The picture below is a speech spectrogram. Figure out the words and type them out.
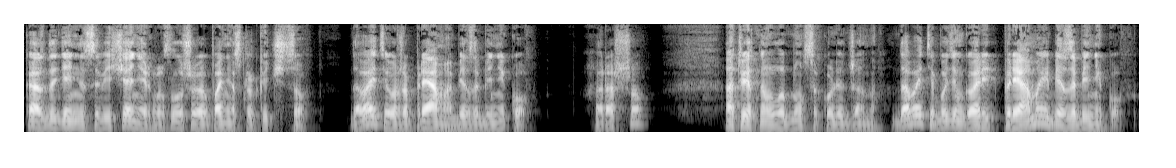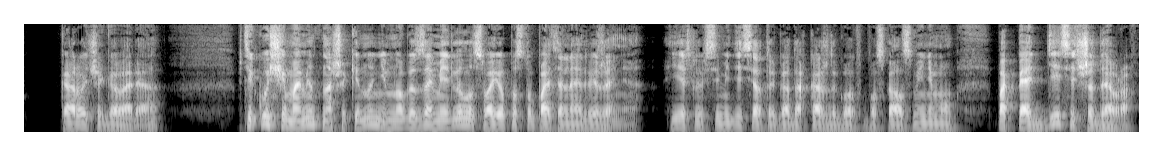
Каждый день на совещаниях выслушиваю по несколько часов. Давайте уже прямо, без обиняков. — Хорошо. — ответно улыбнулся Кулиджанов. — Давайте будем говорить прямо и без обиняков. Короче говоря, в текущий момент наше кино немного замедлило свое поступательное движение. Если в 70-х годах каждый год выпускалось минимум по 5-10 шедевров,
